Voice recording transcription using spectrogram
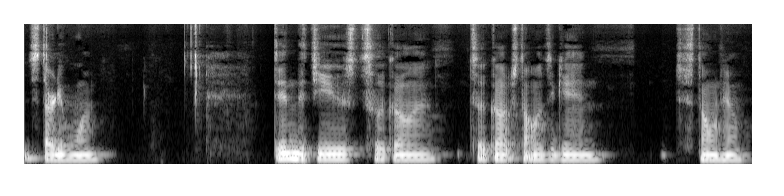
It's 31. Then the Jews took on took up stones again to stone him.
